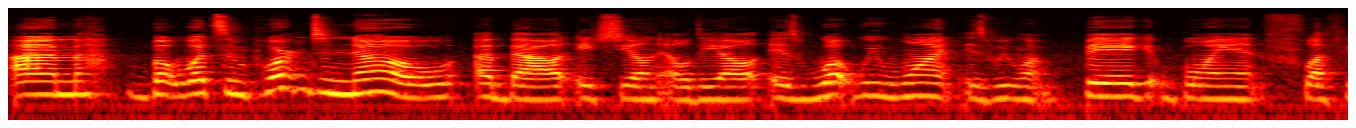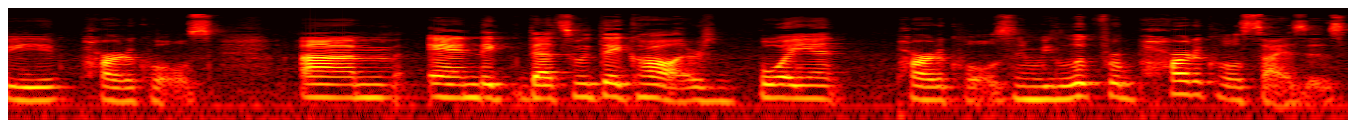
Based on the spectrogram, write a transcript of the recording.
Um, but what's important to know about HDL and LDL is what we want is we want big, buoyant, fluffy particles. Um, and they, that's what they call it, is buoyant particles. And we look for particle sizes.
